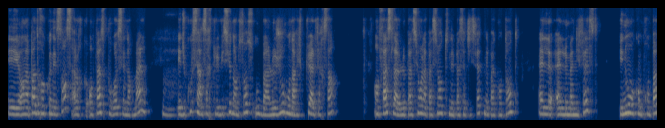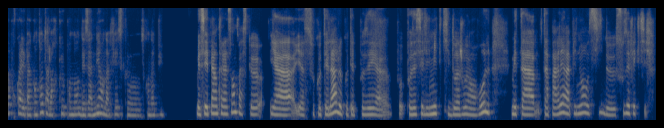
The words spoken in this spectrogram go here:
et on n'a pas de reconnaissance, alors qu'en face, pour eux, c'est normal. Mmh. Et du coup, c'est un cercle vicieux dans le sens où ben, le jour où on n'arrive plus à le faire ça, en face, là, le patient, la patiente n'est pas satisfaite, n'est pas contente, elle, elle le manifeste. Et nous, on ne comprend pas pourquoi elle n'est pas contente, alors que pendant des années, on a fait ce qu'on ce qu'on a pu. Mais c'est hyper intéressant parce qu'il y a, y a ce côté-là, le côté de poser, euh, poser ses limites qui doit jouer un rôle, mais tu as, parlé rapidement aussi de sous-effectifs.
